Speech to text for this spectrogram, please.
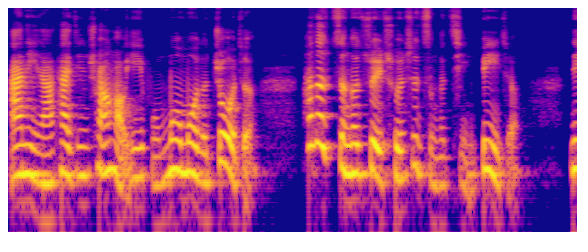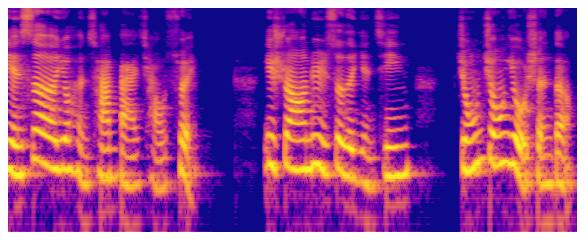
安妮呢，她已经穿好衣服，默默的坐着，她的整个嘴唇是整个紧闭着，脸色又很苍白憔悴，一双绿色的眼睛炯炯有神的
